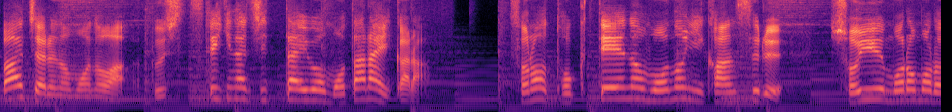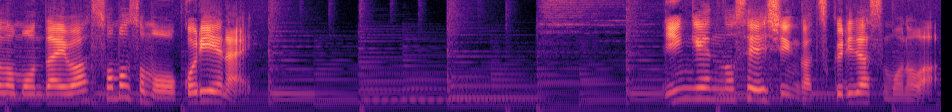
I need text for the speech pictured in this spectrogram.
バーチャルのものは物質的な実体を持たないから。その特定のものに関する所有もろもろの問題はそもそも起こりえない。人間の精神が作り出すものは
